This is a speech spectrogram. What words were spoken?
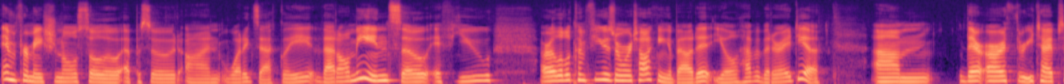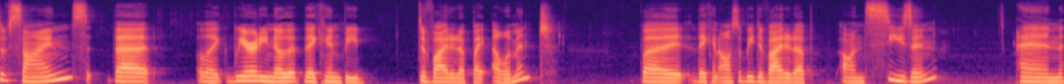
informational solo episode on what exactly that all means. So if you are a little confused when we're talking about it, you'll have a better idea. Um, there are three types of signs that, like, we already know that they can be divided up by element, but they can also be divided up on season. And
